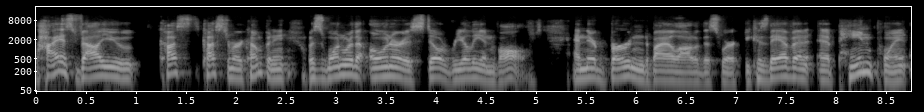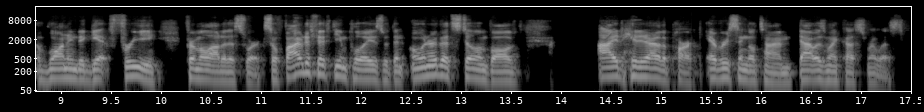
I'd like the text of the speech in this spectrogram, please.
the highest value cus- customer company was one where the owner is still really involved and they're burdened by a lot of this work because they have a, a pain point of wanting to get free from a lot of this work. So five to fifty employees with an owner that's still involved, I'd hit it out of the park every single time. That was my customer list.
